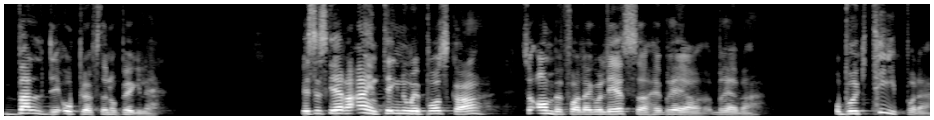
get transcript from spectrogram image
veldig oppløftende og oppbyggelig. Hvis jeg skal gjøre én ting nå i påska, så anbefaler jeg å lese hebreerbrevet. Og bruk tid på det.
